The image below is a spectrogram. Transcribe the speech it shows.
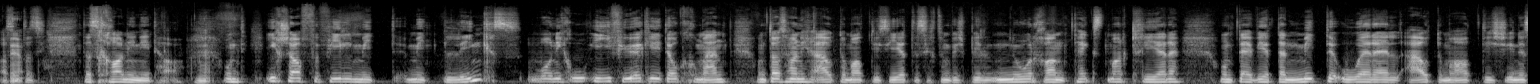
Also ja. das, das kann ich nicht haben. Ja. Und ich schaffe viel mit, mit Links, die ich einfüge in Dokument und das habe ich automatisiert, dass ich zum Beispiel nur kann Text markieren und der wird dann mit der URL automatisch in ein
